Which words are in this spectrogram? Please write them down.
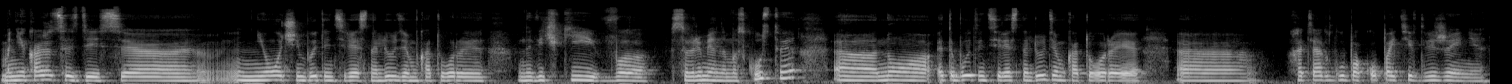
Мне кажется, здесь не очень будет интересно людям, которые новички в современном искусстве, э, но это будет интересно людям, которые э, хотят глубоко пойти в движение.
